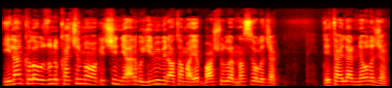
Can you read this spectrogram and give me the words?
İlan kılavuzunu kaçırmamak için yani bu 20 bin atamaya başvurular nasıl olacak? Detaylar ne olacak?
